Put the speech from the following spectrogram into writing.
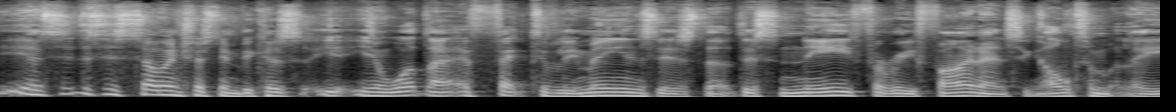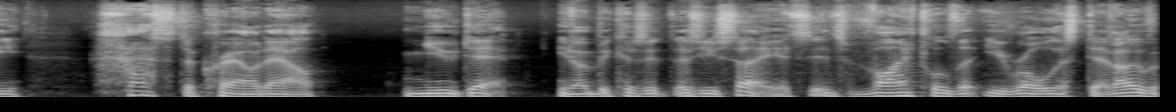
Yes, this is so interesting because you know what that effectively means is that this need for refinancing ultimately has to crowd out new debt you know, because it, as you say, it's it's vital that you roll this debt over.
